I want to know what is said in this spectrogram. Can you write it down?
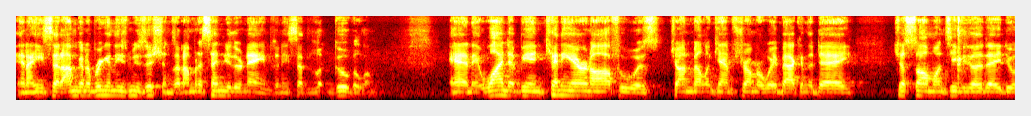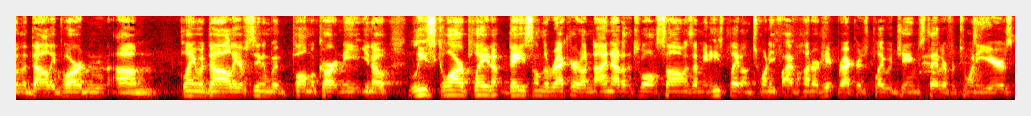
And he said, I'm going to bring in these musicians and I'm going to send you their names. And he said, Look, Google them. And it wound up being Kenny Aronoff, who was John Mellencamp's drummer way back in the day. Just saw him on TV the other day doing the Dolly Parton, um, playing with Dolly. I've seen him with Paul McCartney. You know, Lee Sklar played bass on the record on nine out of the 12 songs. I mean, he's played on 2,500 hit records, played with James Taylor for 20 years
